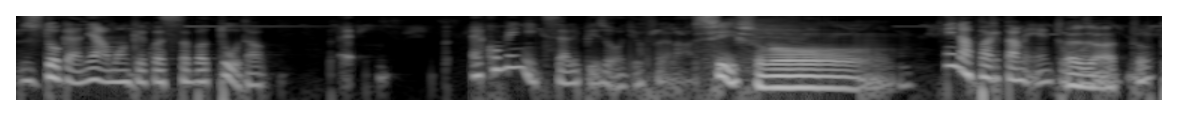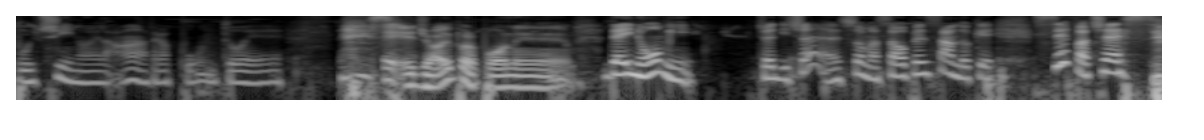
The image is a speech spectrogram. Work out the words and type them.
sdoganiamo anche questa battuta. È, come inizia l'episodio, fra l'altro Sì, sono... in appartamento Esatto. il pulcino e l'anatra appunto e, E, e Joy propone dei nomi cioè dice eh, insomma stavo pensando che se facesse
